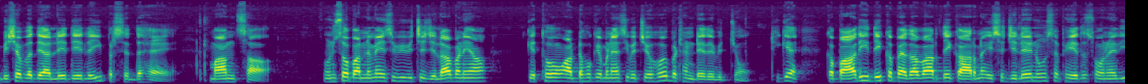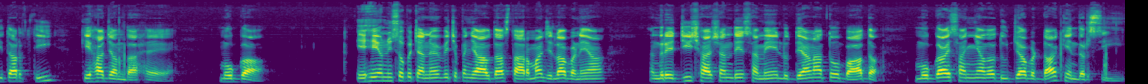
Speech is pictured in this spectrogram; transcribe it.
ਵਿਸ਼ਵ ਵਿਦਿਆਲੇ ਦੇ ਲਈ ਪ੍ਰਸਿੱਧ ਹੈ। ਮਾਨਸਾ 1992 ਈਸਵੀ ਵਿੱਚ ਜ਼ਿਲ੍ਹਾ ਬਣਿਆ। ਕਿੱਥੋਂ ਅੱਡ ਹੋ ਕੇ ਬਣਿਆ ਸੀ ਬੱਚੇ ਉਹ ਬਠਿੰਡੇ ਦੇ ਵਿੱਚੋਂ, ਠੀਕ ਹੈ? ਕਪਾਹ ਦੀ ਦਿੱਕ ਪੈਦਾਵਾਰ ਦੇ ਕਾਰਨ ਇਸ ਜ਼ਿਲ੍ਹੇ ਨੂੰ ਸਫੇਦ ਸੋਨੇ ਦੀ ਧਰਤੀ ਕਿਹਾ ਜਾਂਦਾ ਹੈ। ਮੋਗਾ, ਇਹ 1995 ਵਿੱਚ ਪੰਜਾਬ ਦਾ 17ਵਾਂ ਜ਼ਿਲ੍ਹਾ ਬਣਿਆ। ਅੰਗਰੇਜ਼ੀ ਸ਼ਾਸਨ ਦੇ ਸਮੇਂ ਲੁਧਿਆਣਾ ਤੋਂ ਬਾਅਦ ਮੋਗਾ ਈਸਾਈਆਂ ਦਾ ਦੂਜਾ ਵੱਡਾ ਕੇਂਦਰ ਸੀ।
